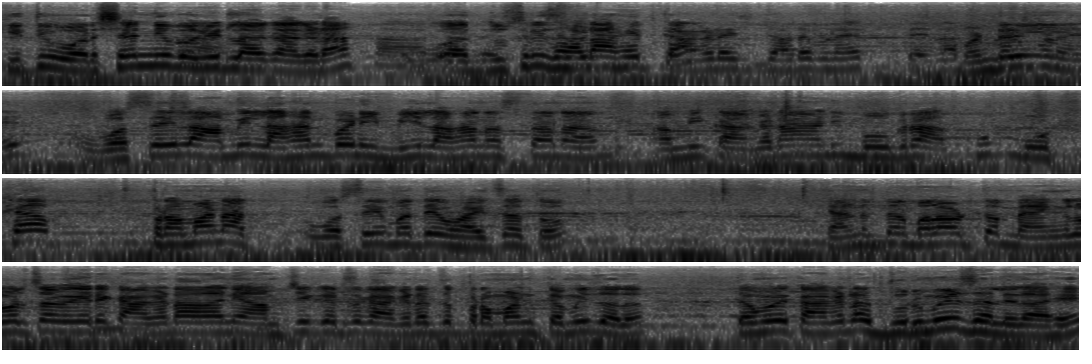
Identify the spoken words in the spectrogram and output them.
किती वर्षांनी बघितला कागडा. दुसरी झाडं आहेत कागडाची झाडं पण आहेत मंडळी फुलं पण आहेत. वसईला आम्ही लहानपणी मी लहान असताना आम्ही कागडा आणि मोगरा खूप मोठ्या प्रमाणात वसईमध्ये व्हायचा तो. त्यानंतर मला वाटतं मँगलोरचा वगैरे कागडा आणि आमच्या इकडचं कागडाचं प्रमाण कमी झालं. त्यामुळे कागडा दुर्मिळ झालेला आहे.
